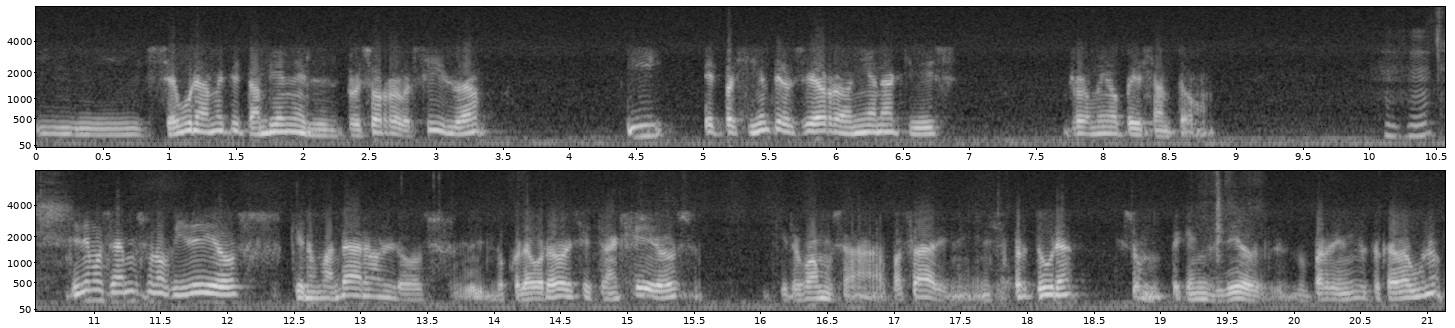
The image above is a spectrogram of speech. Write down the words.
y seguramente también el profesor Robert Silva y el presidente de la Sociedad Rodoniana que es Romeo Pérez Santón. Tenemos además unos videos que nos mandaron los, los colaboradores extranjeros, que los vamos a pasar en, esa apertura, son pequeños videos de un par de minutos cada uno.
